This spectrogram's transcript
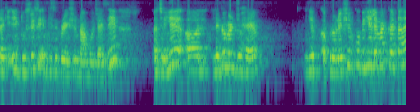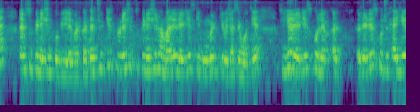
ताकि एक दूसरे से इनकी सेपरेशन ना हो जाए से अच्छा ये लिगामेंट जो है, ये प्रोनेशन को भी ये लिमिट करता है एंड सुपिनेशन को भी ये लिमिट करता है। क्योंकि प्रोनेशन सुपिनेशन हमारे रेडियस की मूवमेंट की वजह से होती है तो ये रेडियस को रेडियस को जो है ये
